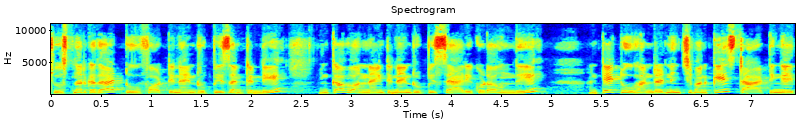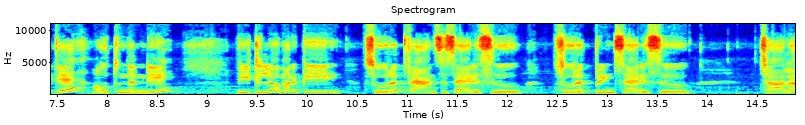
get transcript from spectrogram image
చూస్తున్నారు కదా టూ ఫార్టీ నైన్ రూపీస్ అంటండి. ఇంకా one ninety nine rupees sari కూడా ఉంది. అంటే టూ హండ్రెడ్ నుంచి మనకి స్టార్టింగ్ అయితే అవుతుందండి. వీటిల్లో మనకి సూరత్ ఫ్యాన్సీ శారీస్ సూరత్ ప్రింట్ శారీస్ చాలా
